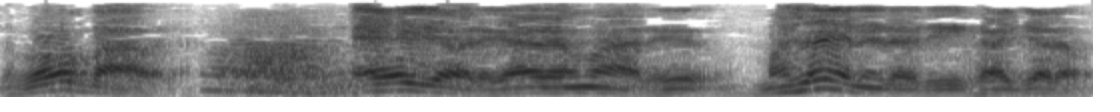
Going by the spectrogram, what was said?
သဘောပါလားအဲ့ကြောဒကာဓမ္မတွေမလှဲ့နေတဲ့ဒီခါကျတော့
